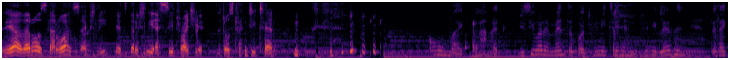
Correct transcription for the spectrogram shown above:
Yeah, that was that was actually. It's actually I see it right here. It was 2010. Oh my god! You see what I meant about 2010, 2011? They're like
